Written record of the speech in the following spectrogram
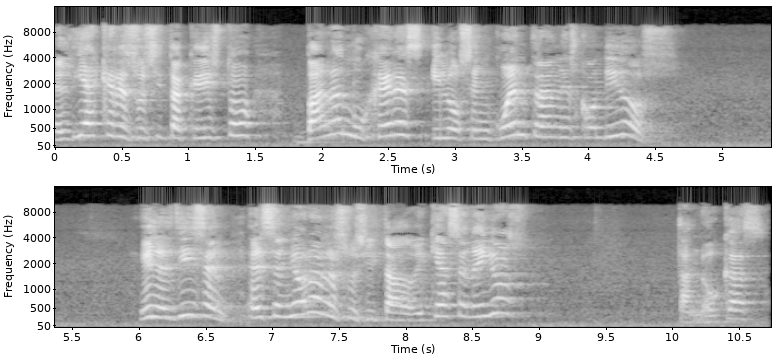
El día que resucita Cristo, van las mujeres y los encuentran escondidos. Y les dicen, el Señor ha resucitado. ¿Y qué hacen ellos? ¿Tan locas?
